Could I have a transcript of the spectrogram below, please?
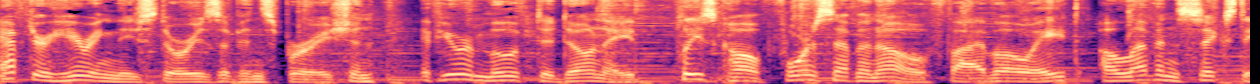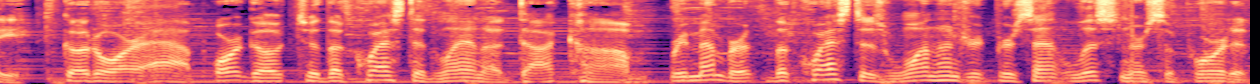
After hearing these stories of inspiration, if you are moved to donate, please call 470 508 1160. Go to our app or go to thequestatlanta.com. Remember, The Quest is 100% listener supported,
